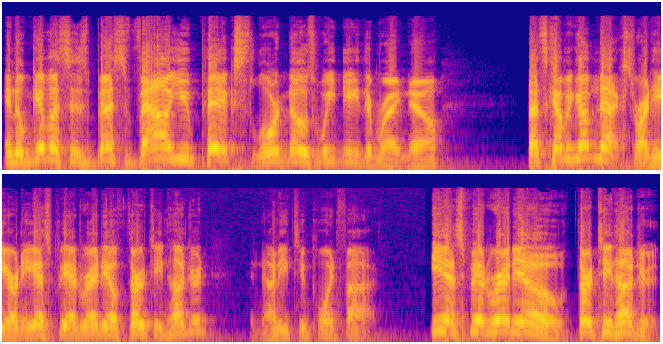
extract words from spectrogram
and he'll give us his best value picks. Lord knows we need them right now. That's coming up next, right here on ESPN Radio 1300 and 92.5. ESPN Radio 1300,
